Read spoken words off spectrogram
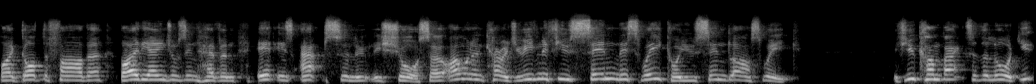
by God the Father, by the angels in heaven. It is absolutely sure. So I want to encourage you, even if you sin this week or you sinned last week, if you come back to the Lord, you,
